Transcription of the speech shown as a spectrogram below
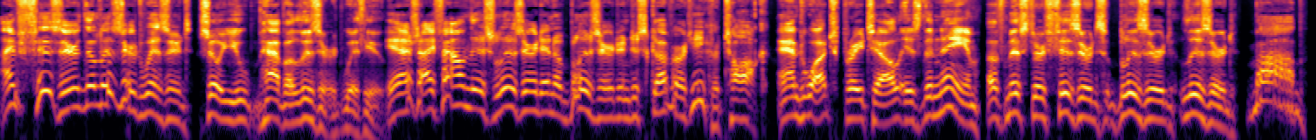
I'm Fizzard the Lizard Wizard. So you have a lizard with you. Yes, I found this lizard in a blizzard and discovered he could talk. And what, pray tell, is the name of Mr. Fizzard's blizzard lizard? Bob.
